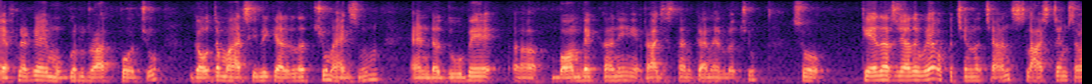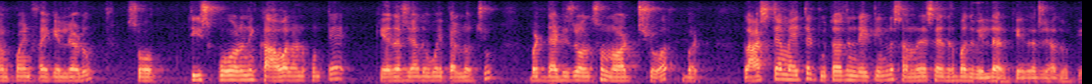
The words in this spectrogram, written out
డెఫినెట్గా ఈ ముగ్గురు రాకపోవచ్చు. గౌతమ్ ఆర్సీబీకి వెళ్ళొచ్చు మ్యాక్సిమం అండ్ దూబే బాంబే బాంబేకి కానీ రాజస్థాన్ కానీ వెళ్ళొచ్చు. సో కేదార్ జాదవే ఒక చిన్న chance last time seven point ఫైవ్కి వెళ్ళాడు. సో తీసుకోవాలని కావాలనుకుంటే కేదార్ జాదవ్ వైపు వెళ్ళొచ్చు. But that is also not sure but last time అయితే టూ థౌజండ్ ఎయిటీన్లో సన్ రైజ్ హైదరాబాద్ వెళ్ళారు కేదార్ జాదవ్కి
